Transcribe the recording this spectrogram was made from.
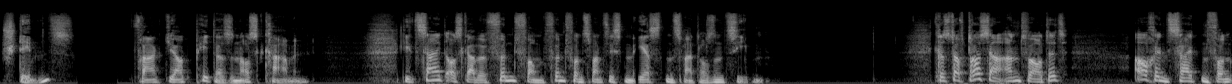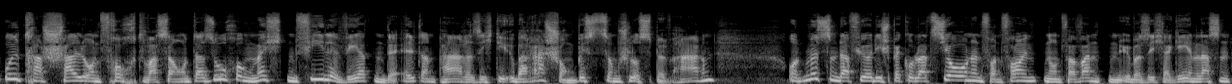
Stimmt's? Fragt Jörg Petersen aus Kamen. Die Zeitausgabe 5 vom 25.01.2007. Christoph Drosser antwortet, auch in Zeiten von Ultraschall- und Fruchtwasseruntersuchung möchten viele wertende Elternpaare sich die Überraschung bis zum Schluss bewahren und müssen dafür die Spekulationen von Freunden und Verwandten über sich ergehen lassen,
